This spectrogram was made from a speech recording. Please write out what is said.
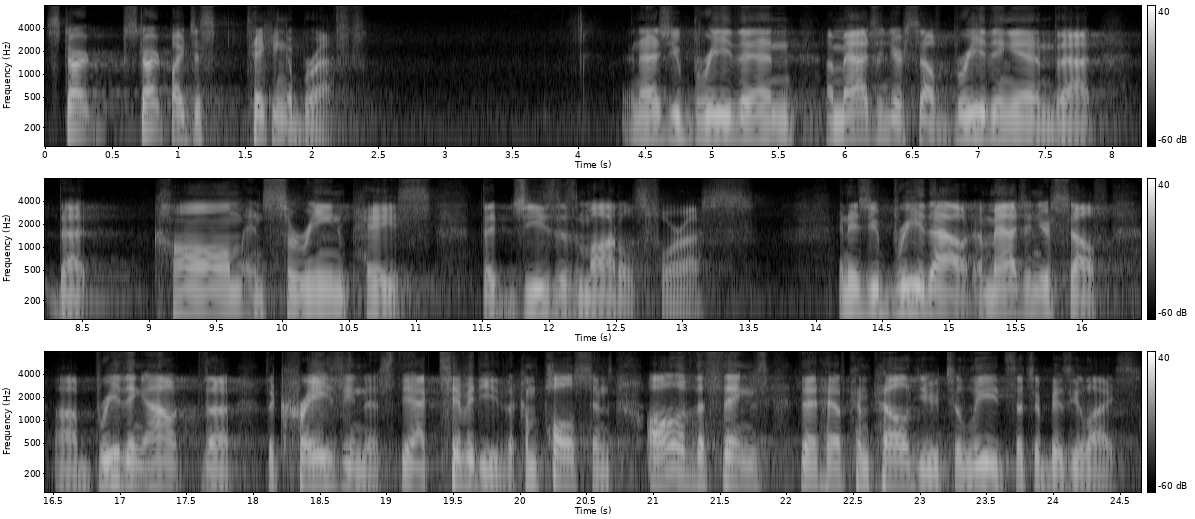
Start, start by just taking a breath. And as you breathe in, imagine yourself breathing in that, that calm and serene pace that Jesus models for us. And as you breathe out, imagine yourself uh, breathing out the, the craziness, the activity, the compulsions, all of the things that have compelled you to lead such a busy life.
